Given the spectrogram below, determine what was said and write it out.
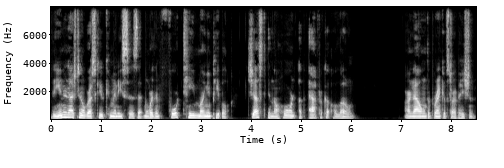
The International Rescue Committee says that more than 14 million people just in the Horn of Africa alone are now on the brink of starvation.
